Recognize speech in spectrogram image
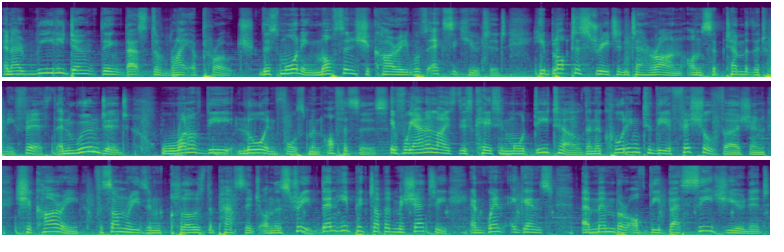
and I really don't think that's the right approach. This morning, Mohsen Shekari was executed. He blocked a street in Tehran on September the 25th and wounded one of the law enforcement officers. If we analyze this case in more detail, then according to the official version, Shekari, for some reason, closed the passage on the street. Then he picked up a machete and went against a member of the Basij unit,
